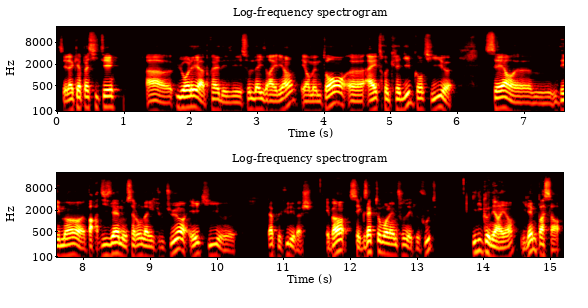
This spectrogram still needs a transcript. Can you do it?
C'est la capacité à hurler après des, soldats israéliens et en même temps à être crédible quand il sert des mains par dizaines au salon de l'agriculture et qui tape le cul des vaches. Et eh ben, c'est exactement la même chose avec le foot. Il n'y connaît rien, il n'aime pas ça,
